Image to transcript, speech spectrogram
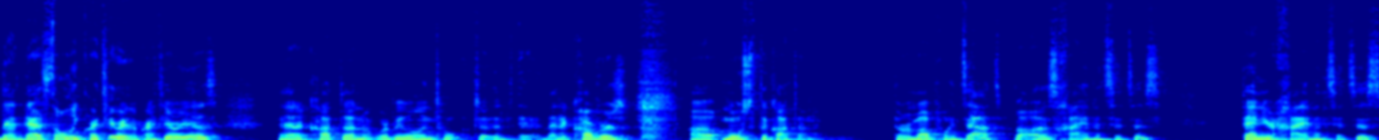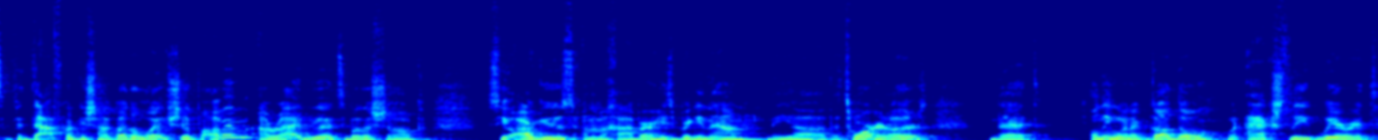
that that's the only criteria. The criteria is that a katan would be willing to, to that it covers uh, most of the katan. The Ramah points out, "Va'az chayiv tzitzis." Then you're chayiv tzitzis. V'dafka k'shagad loiv shepa'amim arrive yotz b'lashok. So he argues on the Mechaber. He's bringing down the uh, the Torah and others that only when a gadol would actually wear it,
